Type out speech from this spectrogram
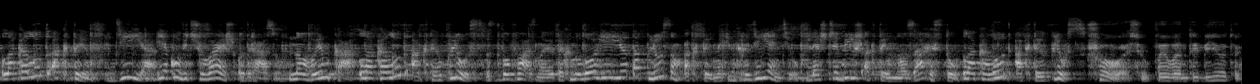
Лакалут актив дія, яку відчуваєш одразу. Новинка Лакалут Актив Плюс з двофазною технологією та плюсом активних інгредієнтів. Для ще більш активного захисту Лакалут Актив Плюс. Що, Васю, пив антибіотик?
